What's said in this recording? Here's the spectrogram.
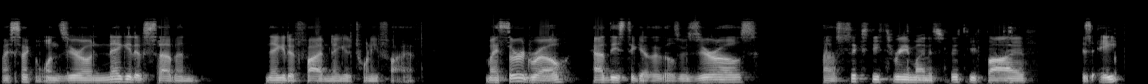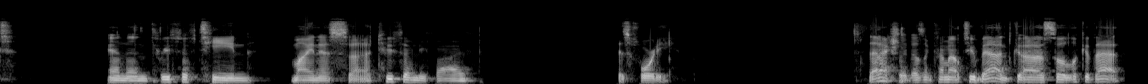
My second one, 0, negative 7, negative 5, negative 25. My third row, add these together. Those are zeros. Uh, 63 minus 55 is 8. And then 315 minus uh, 275 is 40. That actually doesn't come out too bad. Uh, so look at that.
